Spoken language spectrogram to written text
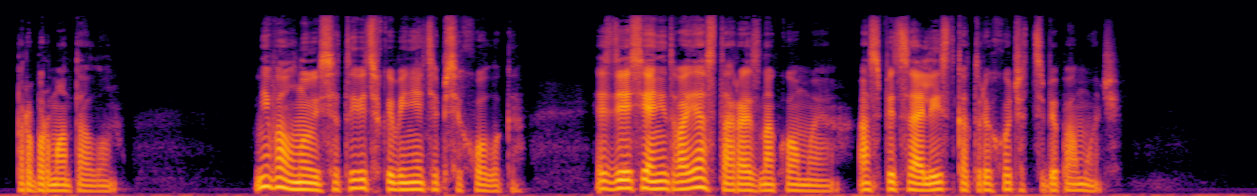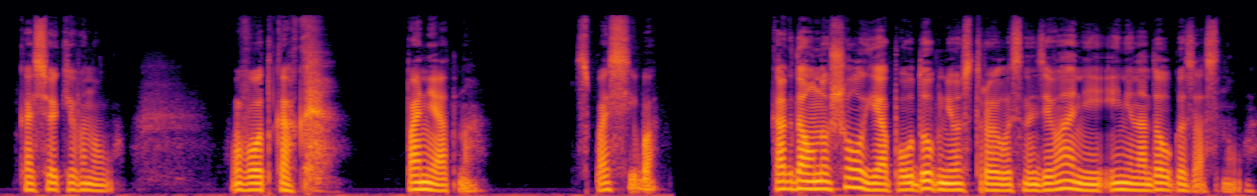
— пробормотал он. «Не волнуйся, ты ведь в кабинете психолога. Здесь я не твоя старая знакомая, а специалист, который хочет тебе помочь». Косё кивнул. «Вот как. Понятно. Спасибо». Когда он ушел, я поудобнее устроилась на диване и ненадолго заснула.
